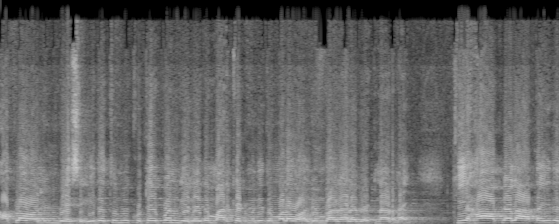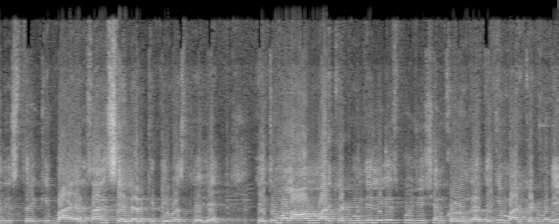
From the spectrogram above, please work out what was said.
आपला व्हॉल्यूम बेस आहे. इथं तुम्ही कुठे पण गेले तर मार्केटमध्ये तुम्हाला व्हॉल्यूम बघायला भेटणार नाही. की हा आपल्याला आता इथं दिसतोय की बायर्स आणि सेलर किती बसलेले हे तुम्हाला ऑन मार्केटमध्ये लगेच पोझिशन कळून जाते की मार्केटमध्ये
